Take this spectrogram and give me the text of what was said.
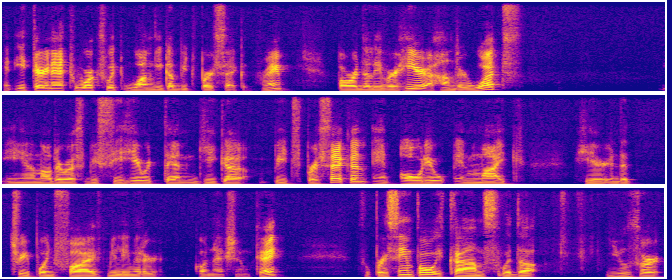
and Ethernet works with 1 gigabit per second, right? Power delivery here, 100 watts and another USB-C here with 10 gigabits per second and audio and mic here in the 3.5 millimeter connection okay super simple it comes with the user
